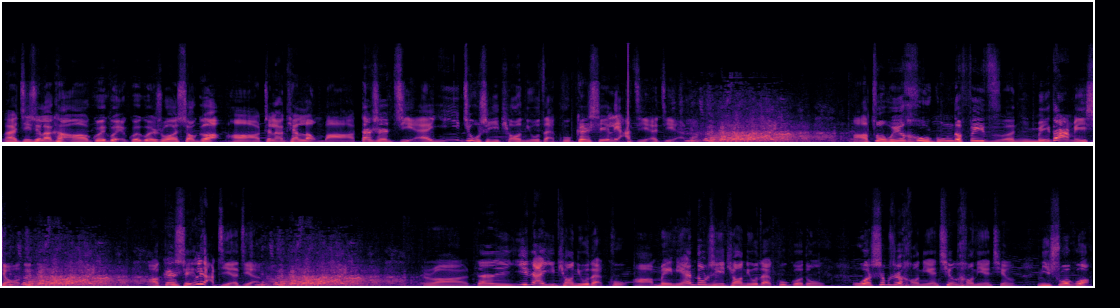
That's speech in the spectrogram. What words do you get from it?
来，继续来看啊，鬼鬼鬼鬼说，笑哥啊，这两天冷吧？但是姐依旧是一条牛仔裤，跟谁俩姐姐呢？啊，作为后宫的妃子，你没大没小的，啊，跟谁俩姐姐呢？是吧？但依然一条牛仔裤啊，每年都是一条牛仔裤过冬。我是不是好年轻？好年轻！你说过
